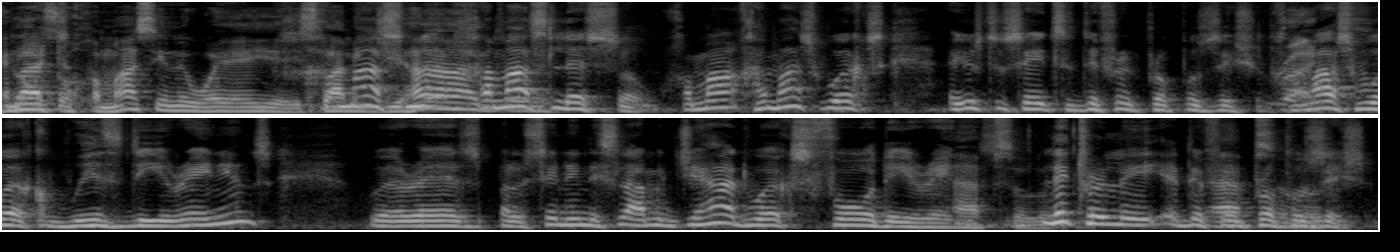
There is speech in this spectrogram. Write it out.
And but also Hamas in a way, Islamic Hamas, Jihad. Hamas less so. Hamas, Hamas, works, I used to say it's a different proposition. Right. Hamas work with the Iranians, whereas Palestinian Islamic Jihad works for the Iranians. Absolutely. Literally a different Absolutely. proposition.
